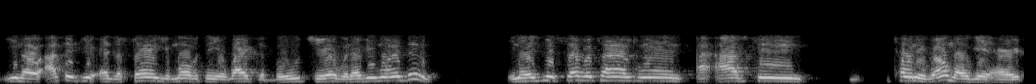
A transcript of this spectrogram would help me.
you know I think you as a fan you're more within your right to boo, cheer, whatever you want to do. You know, it's been several times when I, I've seen Tony Romo get hurt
